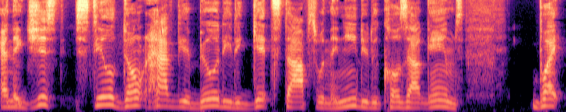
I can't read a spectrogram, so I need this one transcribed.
And they just still don't have the ability to get stops when they need to to close out games. But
